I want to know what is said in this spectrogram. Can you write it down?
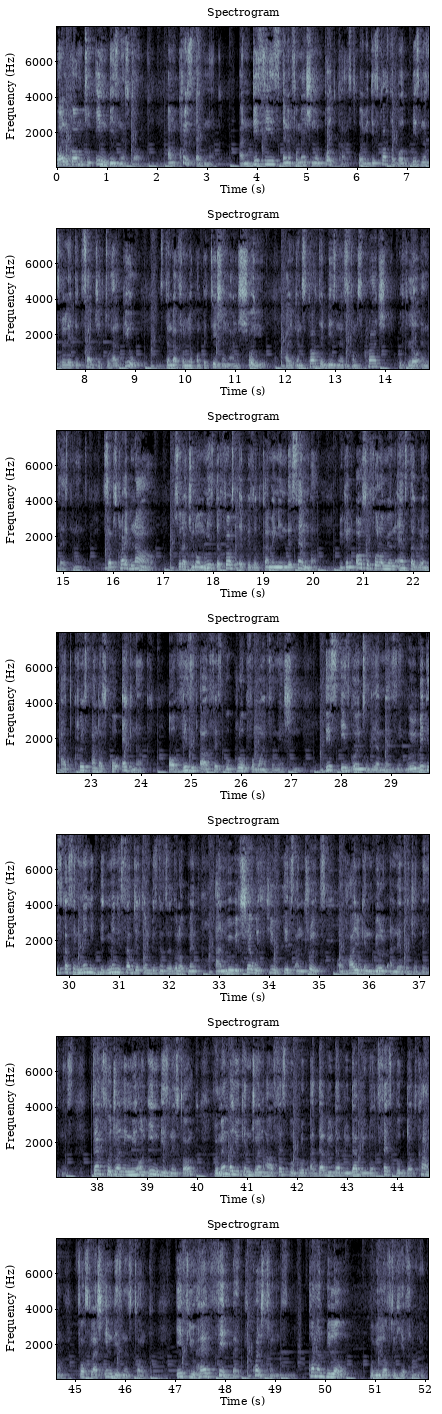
Welcome to In Business Talk. I'm Chris Egnock, and this is an informational podcast where we discuss about business-related subjects to help you stand out from your competition and show you how you can start a business from scratch with low investment. Subscribe now so that you don't miss the first episode coming in December. You can also follow me on Instagram at Chris underscore Egnock or visit our Facebook group for more information. This is going to be amazing. We will be discussing many many subjects on business development and we will share with you tips and tricks on how you can build and leverage your business. Thanks for joining me on In Business Talk. Remember, you can join our Facebook group at www.facebook.com forward slash In Business Talk. If you have feedback, questions, comment below. We will love to hear from you.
